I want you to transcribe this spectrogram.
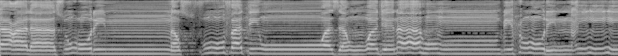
على سرر مصفوفة وزوجناهم بحور عين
